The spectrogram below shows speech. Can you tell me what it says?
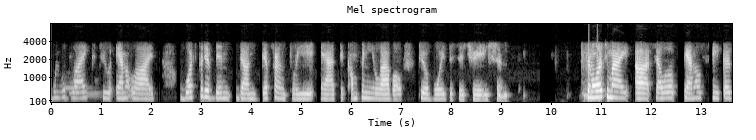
we would like to analyze what could have been done differently at the company level to avoid the situation. Similar to my uh, fellow panel speakers,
